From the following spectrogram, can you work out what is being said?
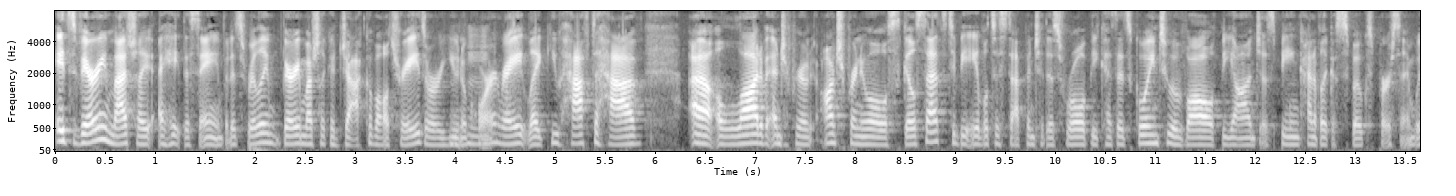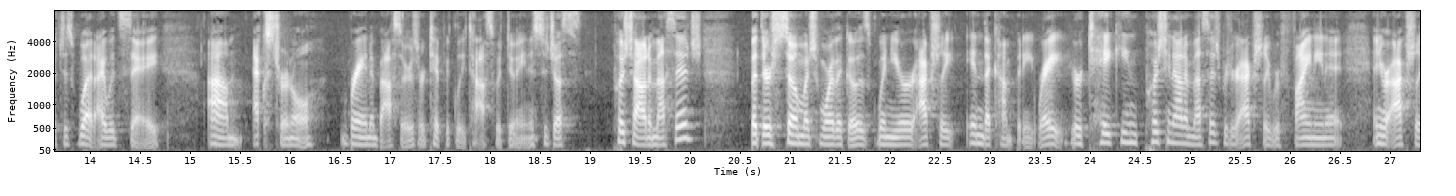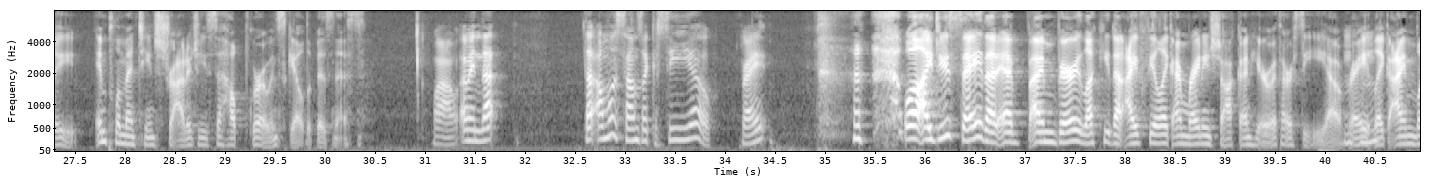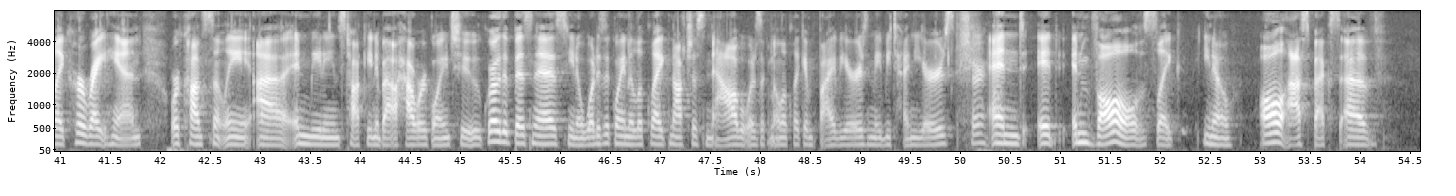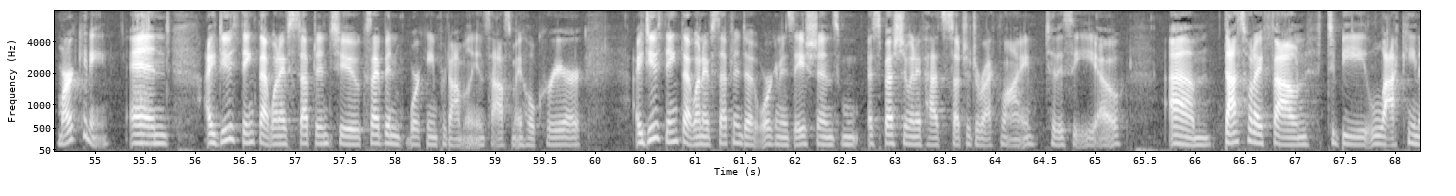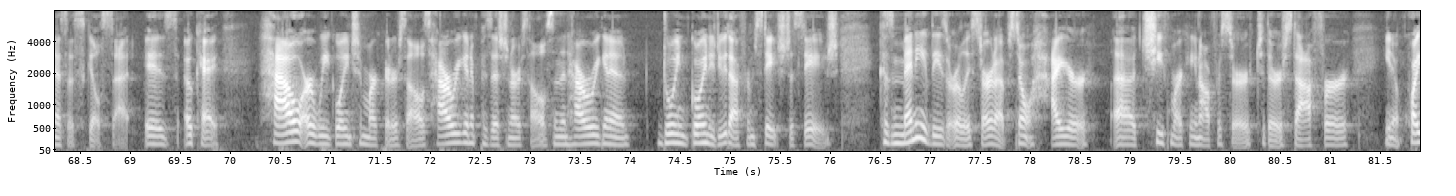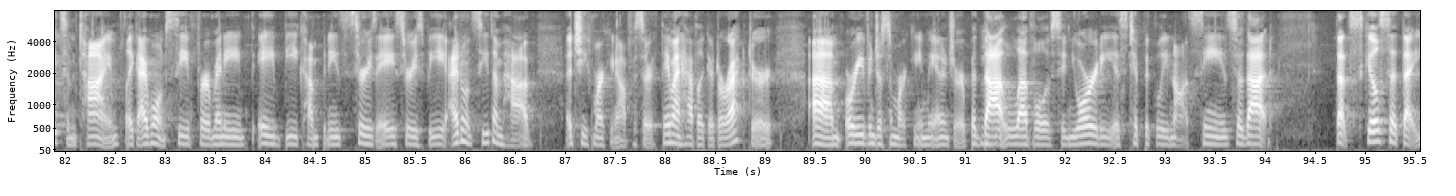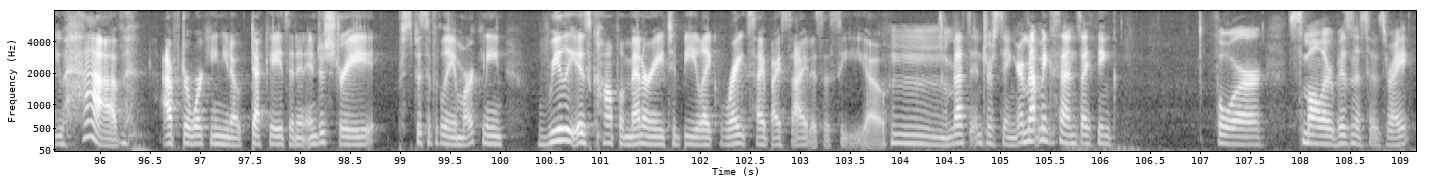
it's very much like I hate the saying, but it's really very much like a jack of all trades or a unicorn, right? Like you have to have uh, a lot of entrepreneur, entrepreneurial skill sets to be able to step into this role because it's going to evolve beyond just being kind of like a spokesperson, which is what I would say um, external brand ambassadors are typically tasked with doing is to just push out a message. But there's so much more that goes when you're actually in the company, right? You're taking, pushing out a message, but you're actually refining it and you're actually implementing strategies to help grow and scale the business. Wow. I mean, that, that almost sounds like a CEO, right? well, I do say that I'm very lucky that I feel like I'm riding shotgun here with our CEO, right? Mm-hmm. Like I'm like her right hand. We're constantly uh, in meetings talking about how we're going to grow the business. You know, what is it going to look like, not just now, but what is it going to look like in five years, maybe 10 years? Sure. And it involves like, you know, all aspects of marketing. And I do think that when I've stepped into, because I've been working predominantly in SaaS my whole career, I do think that when I've stepped into organizations, especially when I've had such a direct line to the CEO, um, that's what I found to be lacking as a skill set is okay, how are we going to market ourselves? How are we going to position ourselves? And then how are we going to doing, going to do that from stage to stage? Because many of these early startups don't hire a chief marketing officer to their staff for you know quite some time. Like I won't see for many A B companies, Series A, Series B, I don't see them have a chief marketing officer. They might have like a director um, or even just a marketing manager, but mm-hmm. that level of seniority is typically not seen. So that that skill set that you have after working, you know, decades in an industry, specifically in marketing, really is complementary to be like right side by side as a CEO. Hmm, that's interesting. And that makes sense, I think, for smaller businesses, right?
